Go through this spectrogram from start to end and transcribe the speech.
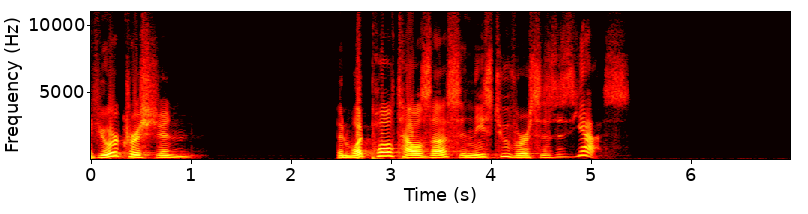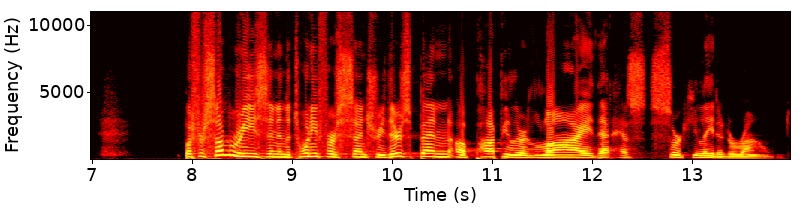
If you're a Christian, then what Paul tells us in these two verses is yes. But for some reason in the 21st century, there's been a popular lie that has circulated around.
